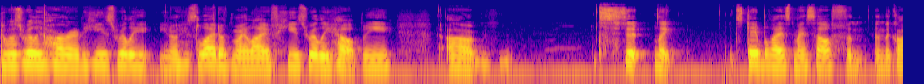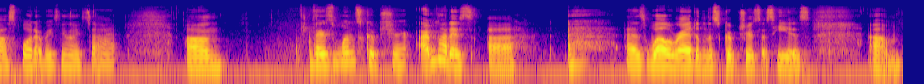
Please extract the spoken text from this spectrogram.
it was really hard. And he's really, you know, he's the light of my life. He's really helped me, um, like, stabilize myself in, in the gospel and everything like that. Um, there's one scripture. I'm not as uh, as well read in the scriptures as he is, um,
